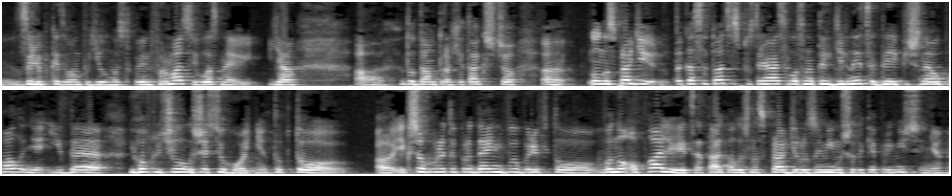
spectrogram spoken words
робити. залюбки з вами поділимося такою інформацією. Власне, я додам трохи так, що е, ну насправді така ситуація спостерігається власне на тих дільницях, де є пічне опалення і де його включили лише сьогодні. Тобто. е, Якщо говорити про день виборів, то воно опалюється, так, але ж насправді розуміємо, що таке приміщення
